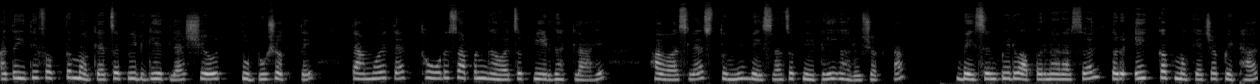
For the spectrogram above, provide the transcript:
आता इथे फक्त मक्याचं पीठ घेतल्यास शेव तुटू शकते. त्यामुळे त्यात थोडंसं आपण गव्हाचं पीठ घातलं आहे. हवं असल्यास तुम्ही बेसनाचं पीठही घालू शकता. बेसन पीठ वापरणार असाल तर एक कप मक्याच्या पिठात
